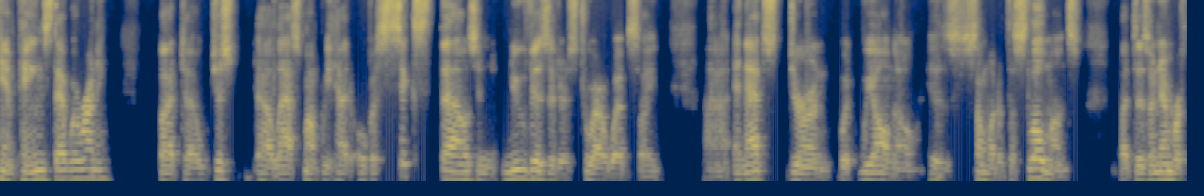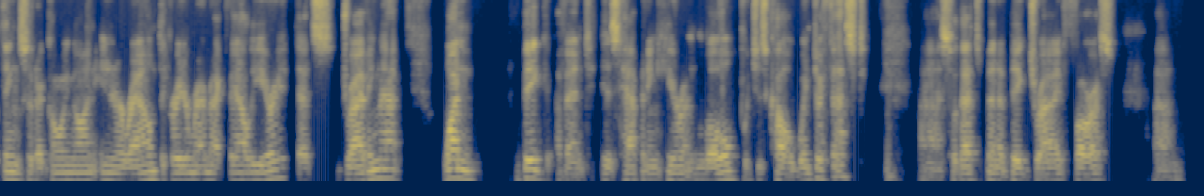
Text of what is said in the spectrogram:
campaigns that we're running. but uh, just uh, last month we had over 6,000 new visitors to our website. Uh, and that's during what we all know is somewhat of the slow months, but there's a number of things that are going on in and around the greater Merrimack Valley area that's driving that. One big event is happening here in Lowell, which is called Winterfest. Uh, so that's been a big drive for us. Um,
